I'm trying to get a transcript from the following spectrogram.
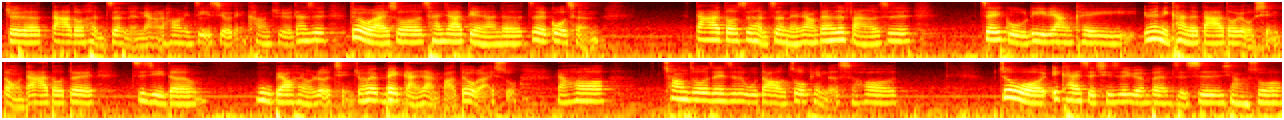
觉得大家都很正能量，然后你自己是有点抗拒的。但是对我来说，参加点燃的这个过程，大家都是很正能量，但是反而是这一股力量可以，因为你看着大家都有行动，大家都对自己的目标很有热情，就会被感染吧。对我来说，然后创作这支舞蹈作品的时候。就我一开始其实原本只是想说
